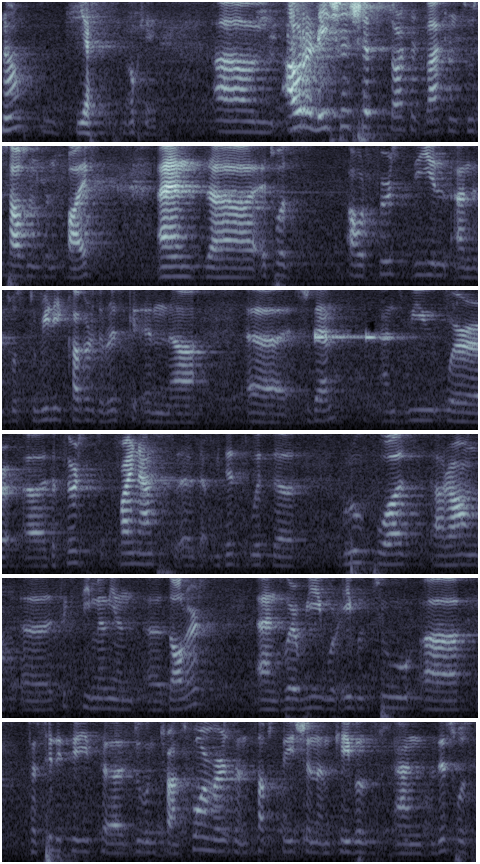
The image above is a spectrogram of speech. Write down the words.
Now? Yes, okay. Um, our relationship started back in 2005 and uh, it was our first deal and it was to really cover the risk in uh, uh, Sudan and we were uh, the first finance uh, that we did with the group was around uh, 60 million dollars and where we were able to facilitate doing transformers and substation and cables and this was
